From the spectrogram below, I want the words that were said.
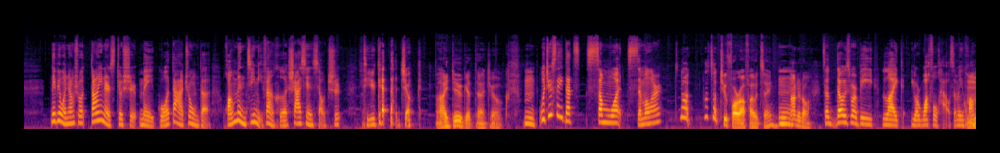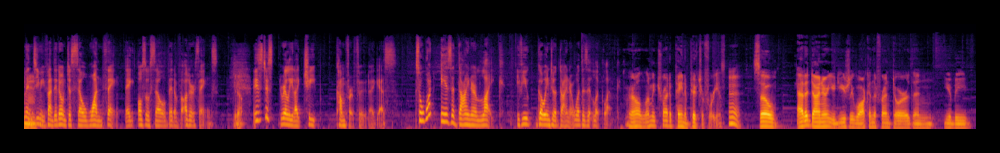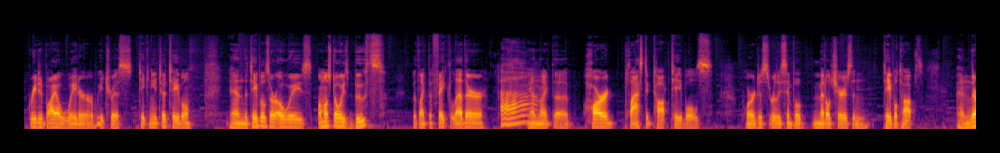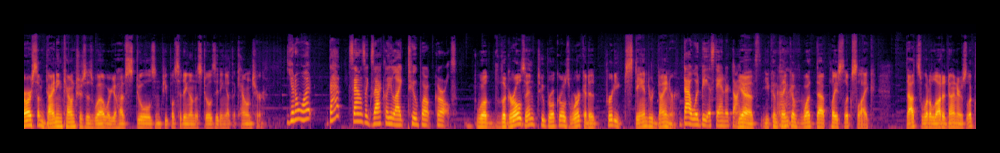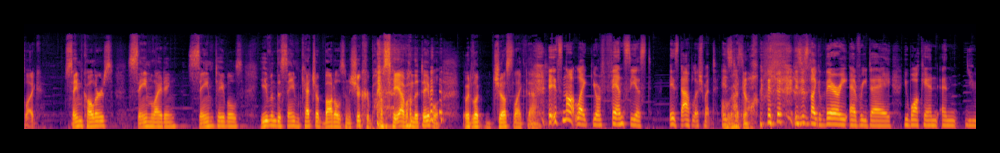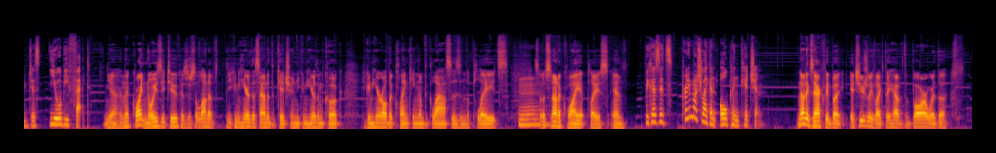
那篇文章说，diners 就是美国大众的黄焖鸡米饭和沙县小吃。Do you get that joke? I do get that joke. Would you say that's somewhat similar? It's not that's not too far off, I would say. Not at all. So those would be like your Waffle House. I mean, 黄焖鸡米饭, they don't just sell one thing. They also sell a bit of other things. Yeah. It's just really like cheap comfort food, I guess. So what is a diner like? If you go into a diner, what does it look like? Well, let me try to paint a picture for you. Mm. So, at a diner, you'd usually walk in the front door, then you'd be greeted by a waiter or waitress taking you to a table. And the tables are always, almost always booths with like the fake leather ah. and like the hard plastic top tables or just really simple metal chairs and tabletops. And there are some dining counters as well where you'll have stools and people sitting on the stools eating at the counter. You know what? That sounds exactly like Two Broke Girls. Well, the girls and two broke girls work at a pretty standard diner. That would be a standard diner. Yeah, you can think of uh-huh. what that place looks like. That's what a lot of diners look like. Same colors, same lighting, same tables, even the same ketchup bottles and sugar bottles they have on the table would look just like that. It's not like your fanciest establishment. It's oh, God, just no. it's just like very everyday. You walk in and you just you will be fed. Yeah, and they're quite noisy too because there's a lot of you can hear the sound of the kitchen, you can hear them cook, you can hear all the clanking of the glasses and the plates. Mm. So it's not a quiet place and because it's pretty much like an open kitchen. not exactly, but it's usually like they have the bar where the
